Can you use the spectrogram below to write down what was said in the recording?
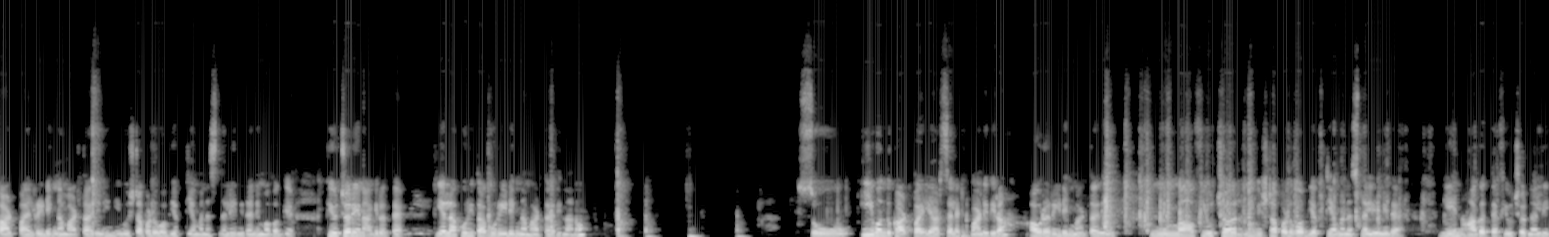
ಕಾರ್ಡ್ ಪೈಲ್ ರೀಡಿಂಗ್ನ ಮಾಡ್ತಾ ಇದ್ದೀನಿ. ನೀವು ಇಷ್ಟಪಡುವ ವ್ಯಕ್ತಿಯ ಮನಸ್ಸಿನಲ್ಲಿ ಏನಿದೆ, ನಿಮ್ಮ ಬಗ್ಗೆ ಫ್ಯೂಚರ್ ಏನಾಗಿರುತ್ತೆ, ಎಲ್ಲ ಕುರಿತಾಗೂ ರೀಡಿಂಗ್ನ ಮಾಡ್ತಾ ಇದ್ದೀನಿ ನಾನು. ಸೊ ಈ ಒಂದು ಕಾರ್ಡ್ ಪೈಲ್ ಯಾರು ಸೆಲೆಕ್ಟ್ ಮಾಡಿದ್ದೀರಾ, ಅವರ ರೀಡಿಂಗ್ ಮಾಡ್ತಾ ಇದ್ದೀನಿ. ನಿಮ್ಮ ಫ್ಯೂಚರ್ ನೀವು ಇಷ್ಟಪಡುವ ವ್ಯಕ್ತಿಯ ಮನಸ್ಸಿನಲ್ಲಿ ಏನಿದೆ, ಏನಾಗತ್ತೆ ಫ್ಯೂಚರ್ನಲ್ಲಿ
